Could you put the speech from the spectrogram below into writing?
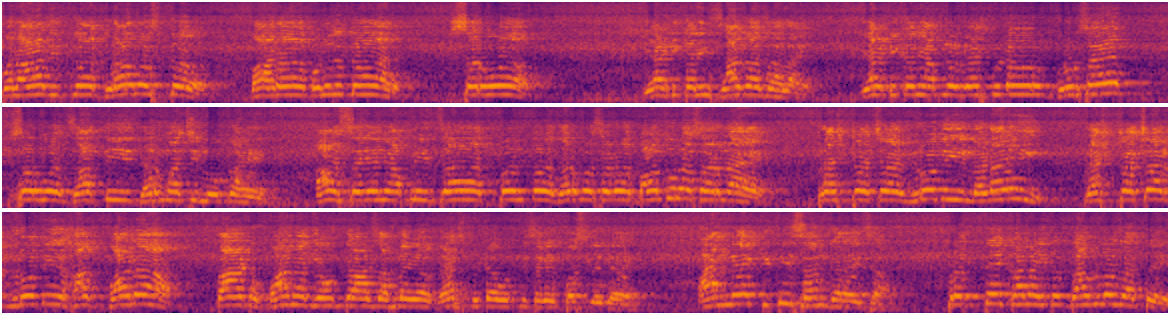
पण आज इथला ग्रामस्थ बारा बलुजदार सर्व या ठिकाणी जागा झालाय. या ठिकाणी आपल्या व्यासपीठावर गुरुसाहेब सर्व जाती धर्माची लोक आहेत. आज सगळ्यांनी आपली जात पंत धर्म सगळं बाजूला सारलाय भ्रष्टाचार विरोधी लढाई भ्रष्टाचार विरोधी हा बाणा ताट बाणा घेऊन ते आज आपल्या या व्यासपीठावरती सगळे बसलेले आहे अन्याय किती सहन करायचा? प्रत्येकाला इथं दाबलं जातंय.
